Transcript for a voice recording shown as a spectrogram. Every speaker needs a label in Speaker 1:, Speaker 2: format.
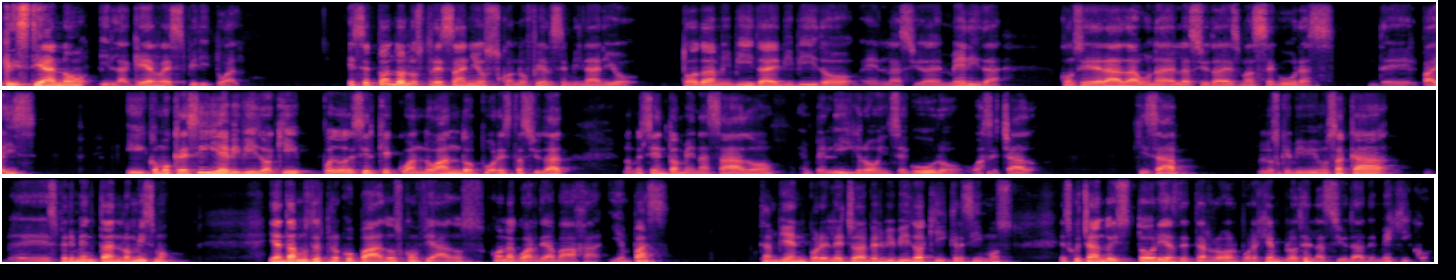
Speaker 1: Cristiano y la guerra espiritual. Exceptuando los tres años cuando fui al seminario, toda mi vida he vivido en la ciudad de Mérida, considerada una de las ciudades más seguras del país. Y como crecí y he vivido aquí, puedo decir que cuando ando por esta ciudad no me siento amenazado, en peligro, inseguro o acechado. Quizá los que vivimos acá eh, experimentan lo mismo y andamos despreocupados, confiados, con la guardia baja y en paz. También por el hecho de haber vivido aquí, crecimos escuchando historias de terror, por ejemplo, de la Ciudad de México.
